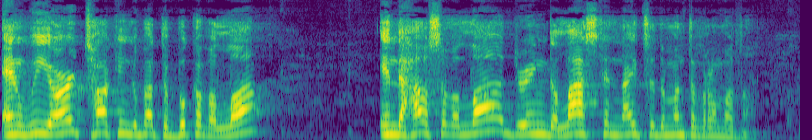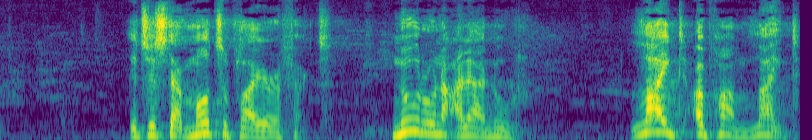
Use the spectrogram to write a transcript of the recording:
and we are talking about the book of Allah in the house of Allah during the last 10 nights of the month of Ramadan. It's just that multiplier effect. Nurun ala nur light upon light,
